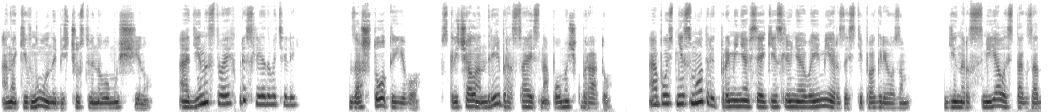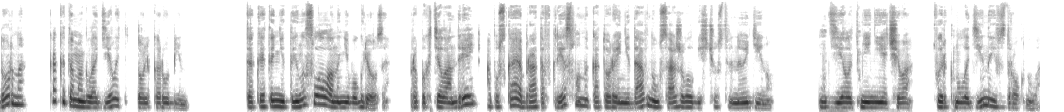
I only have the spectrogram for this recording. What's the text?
она кивнула на бесчувственного мужчину, один из твоих преследователей. «За что ты его?» — вскричал Андрей, бросаясь на помощь к брату. «А пусть не смотрит про меня всякие слюнявые мерзости по грезам». Дина рассмеялась так задорно, как это могла делать только Рубин. «Так это не ты наслала на него грезы», — пропыхтел Андрей, опуская брата в кресло, на которое недавно усаживал бесчувственную Дину. «Делать мне нечего», — фыркнула Дина и вздрогнула.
